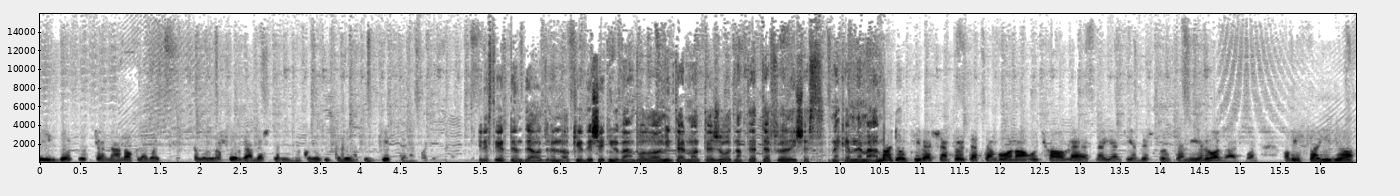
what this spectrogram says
égből föccsennának le, vagy szóval a polgármesterének a logikáját én képtelen vagyok. Én ezt értem, de az ön a kérdését nyilvánvalóan Wintermantel Zsoltnak tette föl, és ezt nekem nem áll. Nagyon szívesen föltettem volna, hogyha lehetne ilyen kérdést föltenni élőadásban. Ha visszahívja,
